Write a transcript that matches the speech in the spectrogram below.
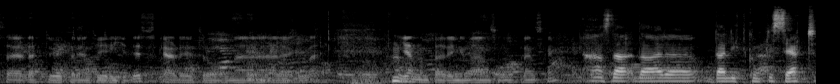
ser dette ut rent juridisk? Er det i tråd med regelverk? Gjennomføringen av en sånn opprensking? Ja, Altså, det, det, det er litt komplisert.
